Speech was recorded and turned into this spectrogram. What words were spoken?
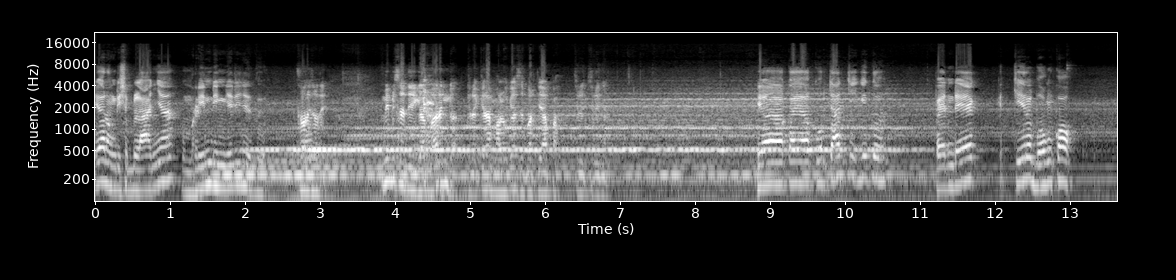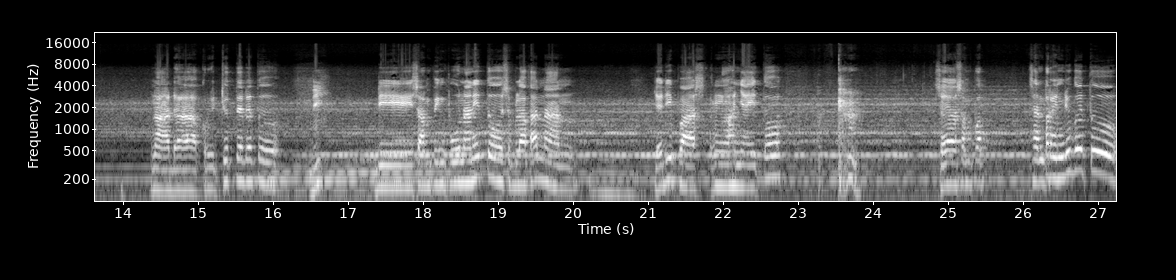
Ya orang di sebelahnya merinding jadinya tuh. Sorry, sorry. Ini bisa digambarin nggak kira-kira makhluknya seperti apa ciri-cirinya? Ya kayak kurcaci gitu. Pendek, kecil, bongkok. Nah, ada kerucutnya dah tuh. Di di samping punan itu sebelah kanan jadi pas engahnya itu saya sempat senterin juga tuh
